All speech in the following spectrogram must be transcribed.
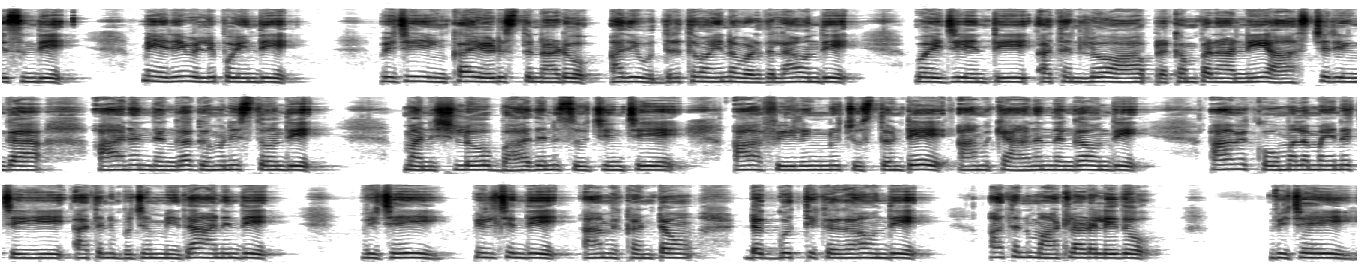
చేసింది. మేరీ వెళ్ళిపోయింది. విజయ్ ఇంకా ఏడుస్తున్నాడు. అది ఉధృతమైన వరదలా ఉంది. వైజయంతి అతనిలో ఆ ప్రకంపనాన్ని ఆశ్చర్యంగా ఆనందంగా గమనిస్తోంది. మనిషిలో బాధను సూచించే ఆ ఫీలింగ్ను చూస్తుంటే ఆమెకి ఆనందంగా ఉంది. ఆమె కోమలమైన చెయ్యి అతని భుజం మీద ఆనింది. విజయ్ పిలిచింది. ఆమె కంఠం డగ్గుత్తికగా ఉంది. అతను మాట్లాడలేదు. విజయ్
